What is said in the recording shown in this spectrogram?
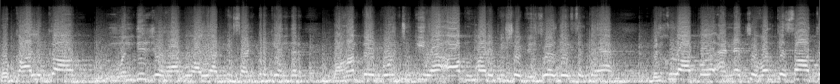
वो कालिका मंदिर जो है, वो आईआरपी सेंटर के अंदर वहाँ पे पहुँच चुकी है। आप हमारे पीछे विजुअल देख सकते हैं। बिल्कुल आप एन एच वन के साथ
